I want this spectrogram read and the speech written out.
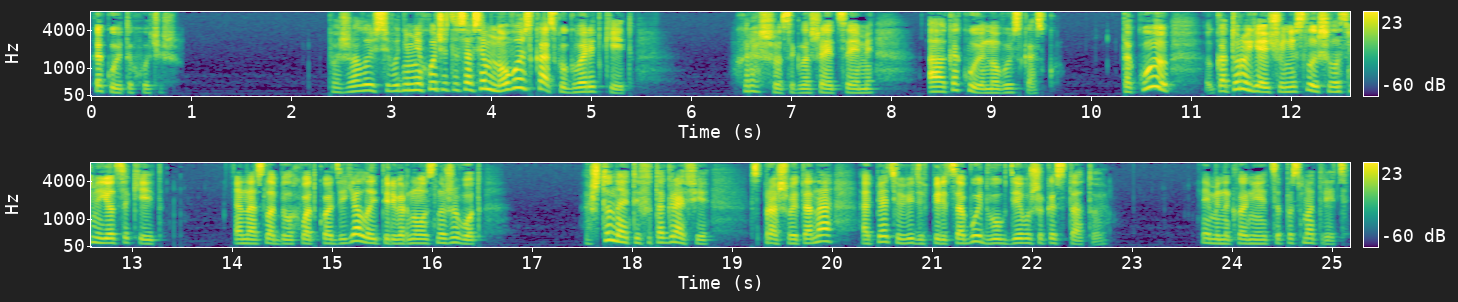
Какую ты хочешь?» «Пожалуй, сегодня мне хочется совсем новую сказку», — говорит Кейт. «Хорошо», — соглашается Эми. «А какую новую сказку?» «Такую, которую я еще не слышала», — смеется Кейт. Она ослабила хватку одеяла и перевернулась на живот. «А что на этой фотографии?» — спрашивает она, опять увидев перед собой двух девушек и статую. Эми наклоняется посмотреть.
